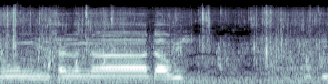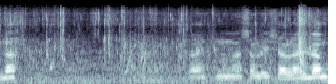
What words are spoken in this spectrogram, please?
Mayroong minsan lang na dawi. Okay na. Kahit mga salay-salay lang.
